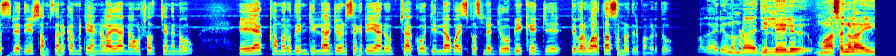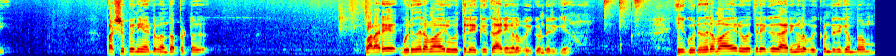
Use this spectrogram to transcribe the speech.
എസ് രതീഷ് സംസ്ഥാന കമ്മിറ്റി അംഗങ്ങളായ നൌഷാദ് ചെങ്ങന്നൂർ എ എ കമറുദ്ദീൻ ജില്ലാ ജോയിന്റ് സെക്രട്ടറി അനൂപ് ചാക്കോ ജില്ലാ vice president Joby K J ഇവർ വാർത്താ സമ്മേളനത്തിൽ പങ്കെടുത്തു. കാര്യം നമ്മുടെ ജില്ലയിൽ മാസങ്ങളായി പക്ഷിപ്പനിയായിട്ട് ബന്ധപ്പെട്ട് വളരെ ഗുരുതരമായ രൂപത്തിലേക്ക് കാര്യങ്ങൾ പോയിക്കൊണ്ടിരിക്കുകയാണ്. ഈ ഗുരുതരമായ രൂപത്തിലേക്ക് കാര്യങ്ങൾ പോയിക്കൊണ്ടിരിക്കുമ്പം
